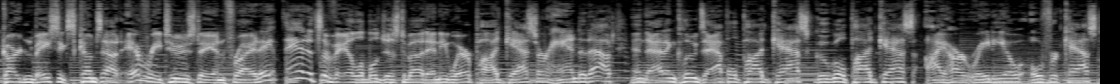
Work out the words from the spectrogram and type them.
Garden Basics comes out every Tuesday and Friday, and it's available just about anywhere podcasts are handed out, and that includes Apple Podcasts, Google Podcasts, iHeartRadio, Overcast,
